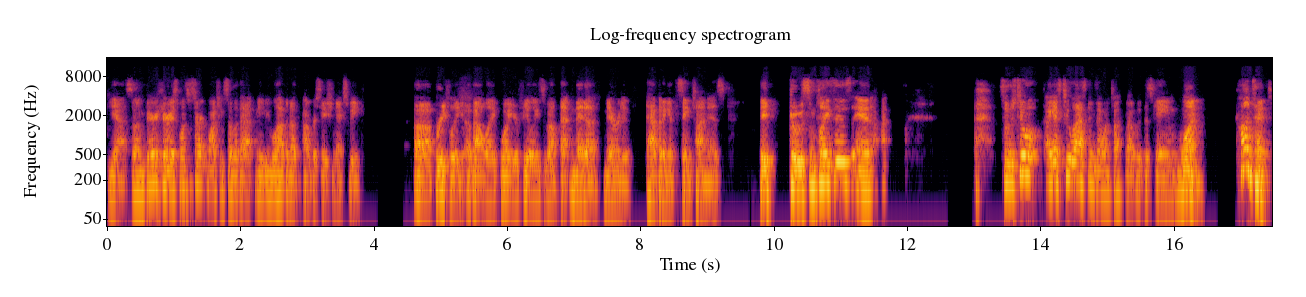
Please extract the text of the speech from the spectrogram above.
yeah, so I'm very curious. Once you start watching some of that, maybe we'll have another conversation next week, uh, briefly about like what your feelings about that meta narrative happening at the same time is. It goes some places, and I, so there's two. I guess two last things I want to talk about with this game. One, content.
